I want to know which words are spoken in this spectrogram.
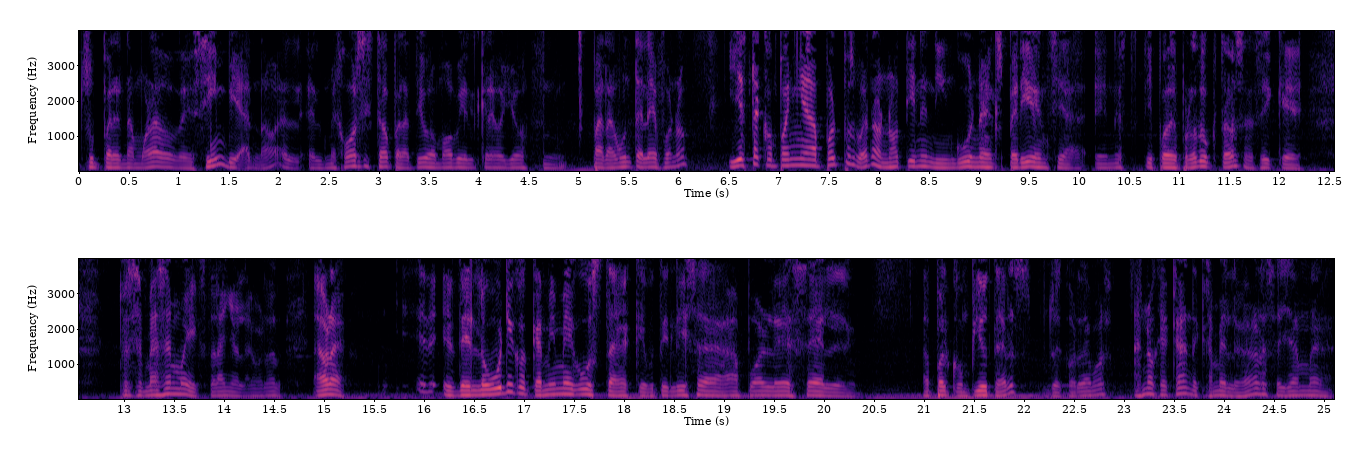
súper enamorado de Symbian, ¿no? El, el, mejor sistema operativo móvil, creo yo, para un teléfono. Y esta compañía Apple, pues bueno, no tiene ninguna experiencia en este tipo de productos, así que pues se me hace muy extraño, la verdad. Ahora, eh, de lo único que a mí me gusta que utiliza Apple es el Apple Computers, recordamos. Ah, no, que acaban de cambiarle, ahora se llama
